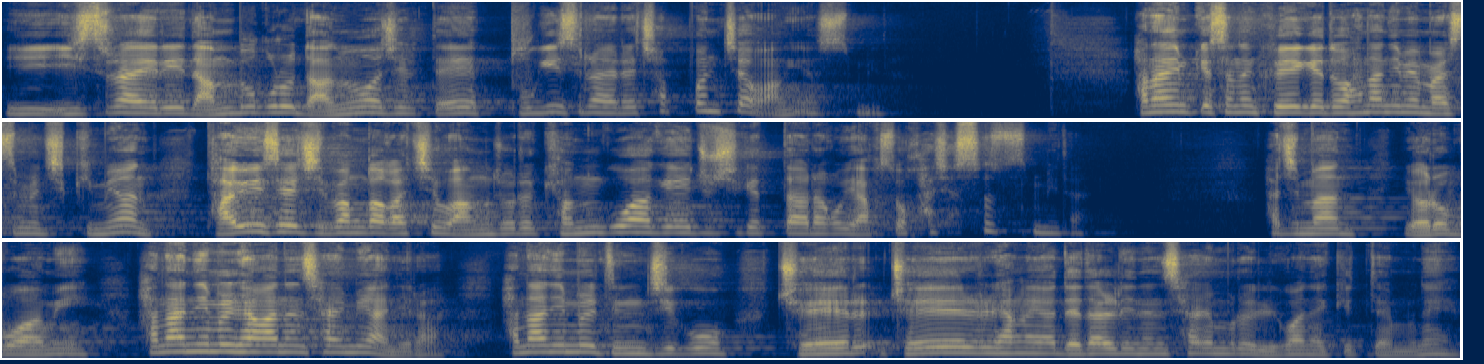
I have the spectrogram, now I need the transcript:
이 이스라엘이 남북으로 나누어질 때 북이스라엘의 첫 번째 왕이었습니다. 하나님께서는 그에게도 하나님의 말씀을 지키면 다윗의 지방과 같이 왕조를 견고하게 해주시겠다라고 약속하셨었습니다. 하지만 여로보암이 하나님을 향하는 삶이 아니라 하나님을 등지고 죄를, 죄를 향하여 내달리는 삶으로 일관했기 때문에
